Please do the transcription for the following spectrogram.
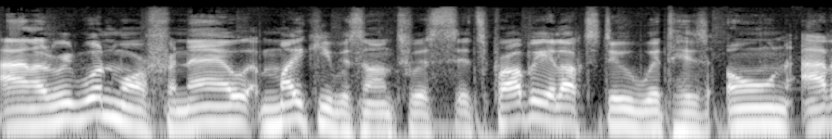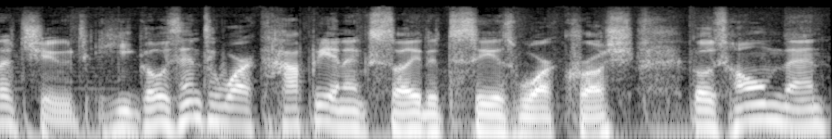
And I'll read one more for now. Mikey was on to us. It's probably a lot to do with his own attitude. He goes into work happy and excited to see his work crush. Goes home then,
